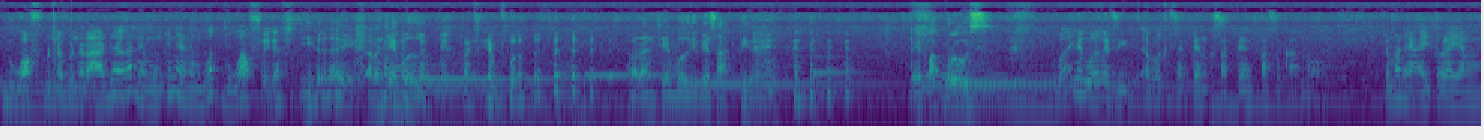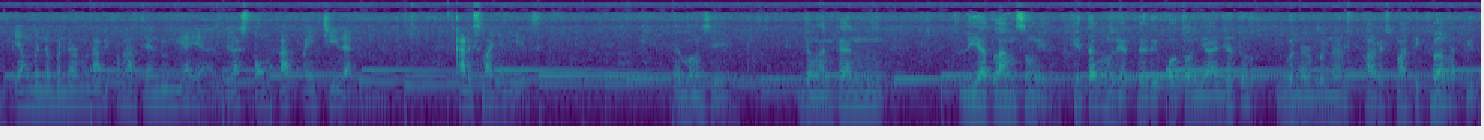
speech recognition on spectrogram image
dwarf bener-bener ada kan ya mungkin yang membuat dwarf ya kan? Iya orang cebol. Tuh Relatable. orang cebol juga sakti memang. Depak terus. Banyak banget sih apa kesaktian kesaktian Pak Soekarno. Cuman ya itulah yang yang bener-bener menarik perhatian dunia ya jelas tongkat peci dan karismanya dia sih emang sih. Jangankan lihat langsung ya kita ngelihat dari fotonya aja tuh bener-bener karismatik banget gitu.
